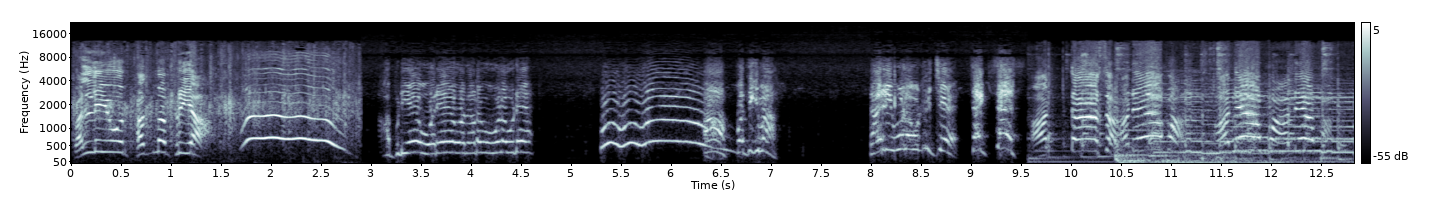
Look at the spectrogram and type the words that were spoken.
வள்ளியூர் பத்மபிரியா. அப்படியே ஒரே ஒரு தடவை ஊழ விடு. பத்திக்குமா? சரி ஊழ விட்டுருச்சு. சக்சஸ் அட்டாச அடேப்பா அடேப்பா அடேப்பா.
